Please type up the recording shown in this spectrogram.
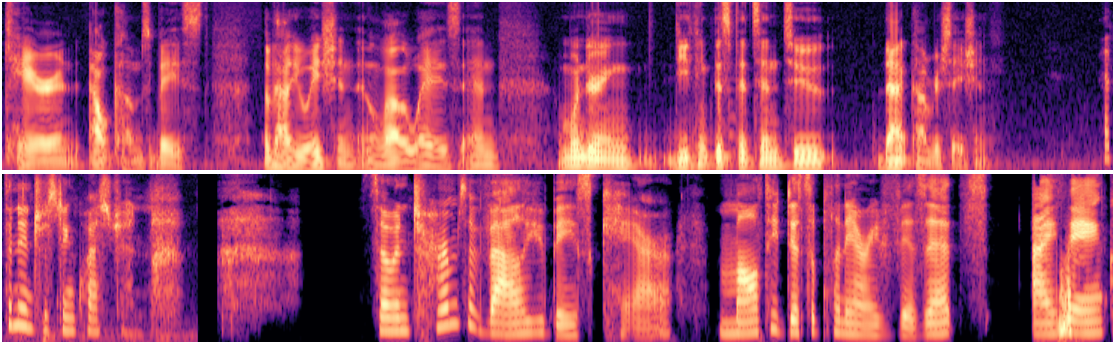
care and outcomes-based evaluation in a lot of ways and i'm wondering do you think this fits into that conversation? That's an interesting question. So in terms of value-based care multidisciplinary visits, I think,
